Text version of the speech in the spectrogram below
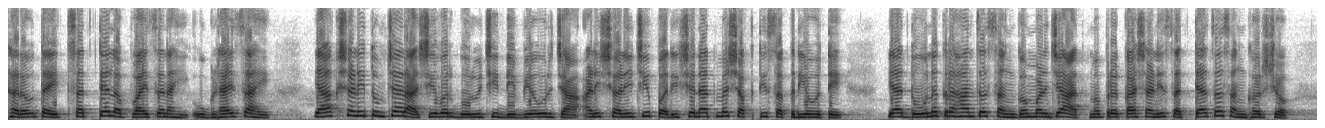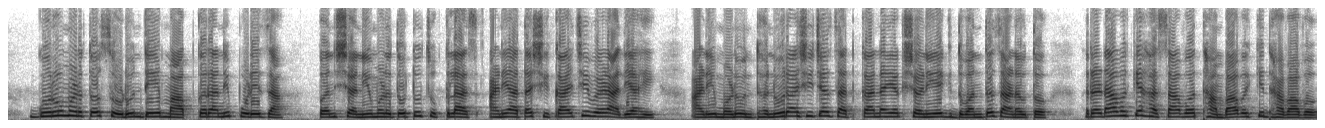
ठरवतंय सत्य लपवायचं नाही उघडायचं आहे. या क्षणी तुमच्या राशीवर गुरुची दिव्य ऊर्जा आणि शनीची परीक्षणात्मक शक्ती सक्रिय होते. या दोन ग्रहांचा संगम म्हणजे आत्मप्रकाश आणि सत्याचा संघर्ष गुरु म्हणतो सोडून दे माफ कर आणि पुढे जा. पण शनी म्हणतो तू चुकलास आणि आता शिकायची वेळ आली आहे. आणि म्हणून धनुराशीच्या जातकांना या क्षणी एक द्वंद्व जाणवतं. रडावं की हसावं थांबावं की धावावं.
